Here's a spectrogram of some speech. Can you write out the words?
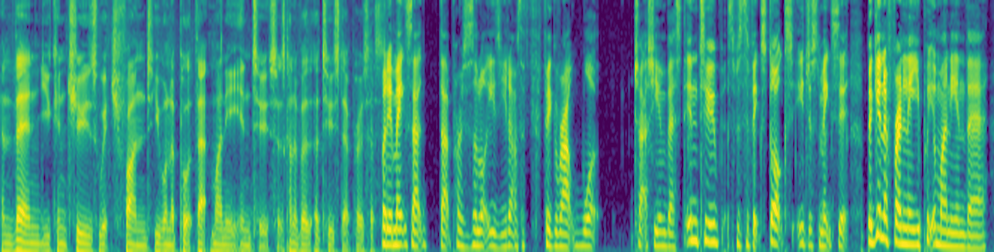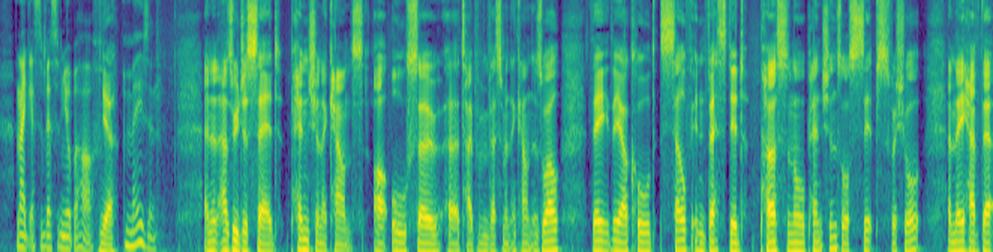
and then you can choose which fund you want to put that money into. So it's kind of a, a two step process. But it makes that that process a lot easier. You don't have to figure out what to actually invest into specific stocks. It just makes it beginner friendly. You put your money in there, and that gets invested on your behalf. Yeah, amazing. And then, as we just said, pension accounts are also a type of investment account as well. They they are called self-invested personal pensions or SIPPs for short, and they have their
